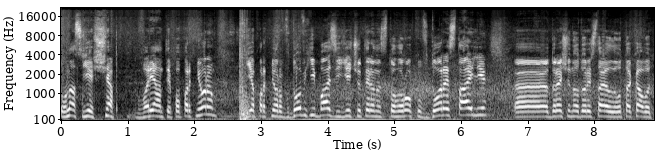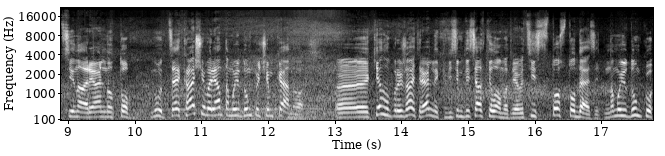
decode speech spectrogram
у нас є ще варіанти по партнерам. Є партнер в довгій базі, є 2014 року в Дорестайлі. Е, до речі, на Дорестайлі отака от ціна, реально топ. Ну, це кращий варіант, на мою думку, ніж Кенго. Е, Кенго проїжджають реальних 80 кілометрів, а ці 100-110. На мою думку,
